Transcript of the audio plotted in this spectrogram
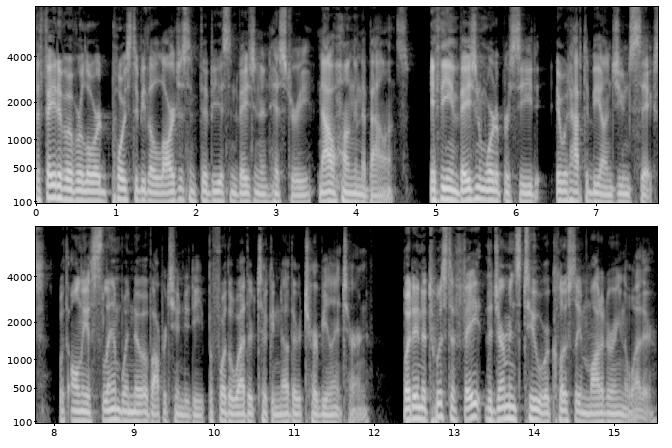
The fate of Overlord, poised to be the largest amphibious invasion in history, now hung in the balance. If the invasion were to proceed, it would have to be on June 6, with only a slim window of opportunity before the weather took another turbulent turn. But in a twist of fate, the Germans too were closely monitoring the weather.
